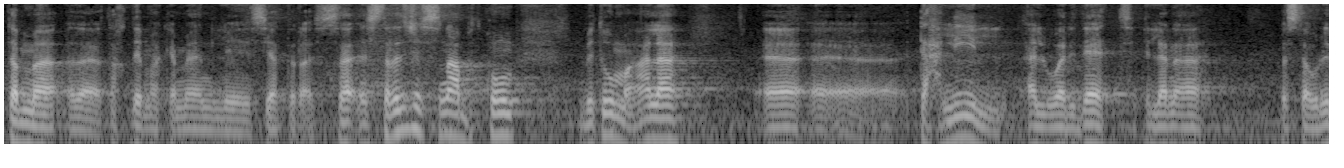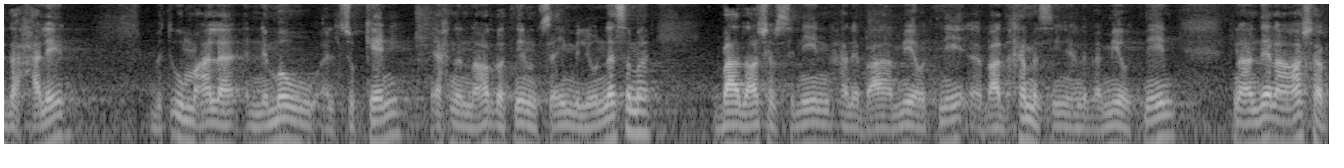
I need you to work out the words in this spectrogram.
وتم آه، تقديمها كمان لسيادة الرئيس. استراتيجية الصناعة بتقوم بتقوم على آه، آه، تحليل الواردات اللي أنا بستوردها حاليا بتقوم على النمو السكاني إحنا النهارده 92 مليون نسمة بعد 10 سنين هنبقى 102 بعد خمس سنين هنبقى 102 إحنا عندنا 10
